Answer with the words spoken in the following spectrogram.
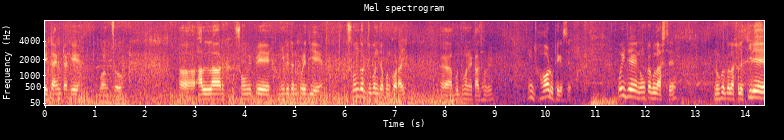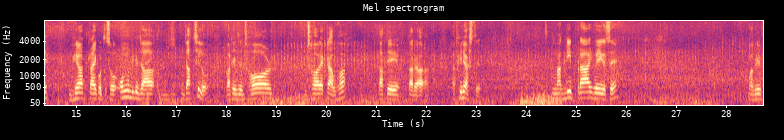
এই টাইমটাকে বরঞ্চ আল্লাহর সমীপে নিবেদন করে দিয়ে সুন্দর জীবনযাপন করাই বুদ্ধিমানের কাজ হবে। ঝড় উঠে গেছে। ওই যে নৌকাগুলো আসছে, নৌকাগুলো আসলে তীরে ভেড়ার ট্রাই করতেছে। অন্যদিকে যা, যাচ্ছিল বাট এই যে ঝড় ঝড় একটা আবহাওয়া, তাতে তারা ফিরে আসছে। মাগরিব প্রায় হয়ে গেছে। মাগরিব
